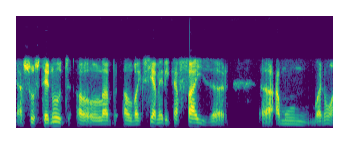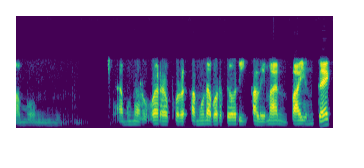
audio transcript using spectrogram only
ha sostenut el, el vaccí americà Pfizer eh, amb un, bueno, amb un, amb una, amb un laboratori alemany BioNTech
